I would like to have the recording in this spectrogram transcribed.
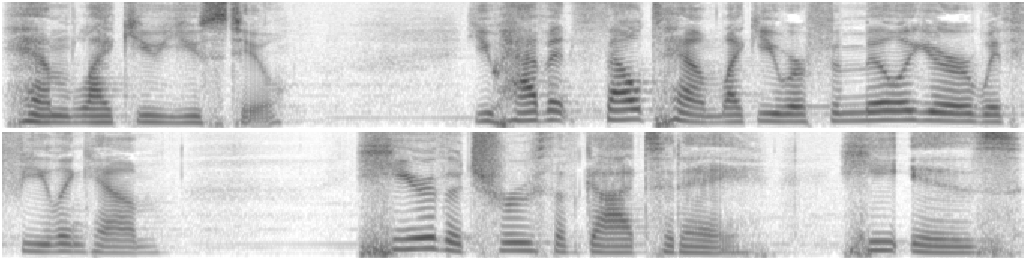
Him like you used to, you haven't felt Him like you were familiar with feeling Him, hear the truth of God today. He is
